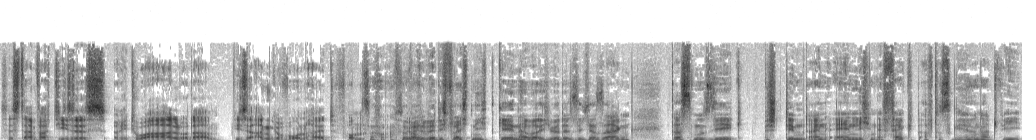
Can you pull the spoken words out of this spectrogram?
es ist einfach dieses Ritual oder diese Angewohnheit vom. So, so weit würde ich vielleicht nicht gehen, aber ich würde sicher sagen, dass Musik bestimmt einen ähnlichen Effekt auf das Gehirn hat wie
